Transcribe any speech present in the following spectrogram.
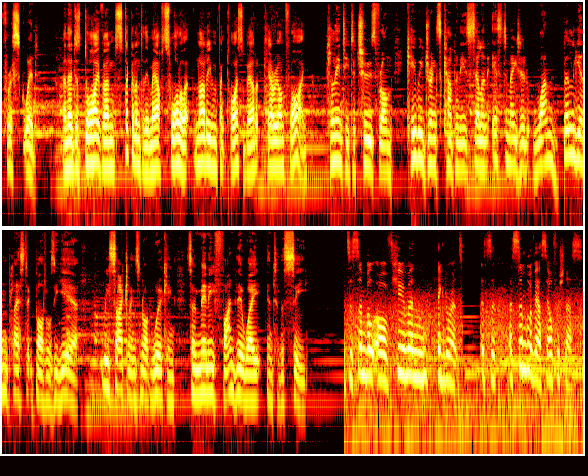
for a squid. And they just dive in, stick it into their mouth, swallow it, not even think twice about it, carry on flying. Plenty to choose from. Kiwi drinks companies sell an estimated 1 billion plastic bottles a year. Recycling's not working, so many find their way into the sea. It's a symbol of human ignorance. It's a, a symbol of our selfishness.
